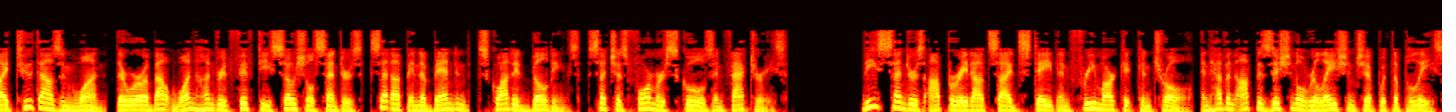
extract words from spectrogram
By 2001, there were about 150 social centers, set up in abandoned, squatted buildings, such as former schools and factories. These centers operate outside state and free market control, and have an oppositional relationship with the police,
